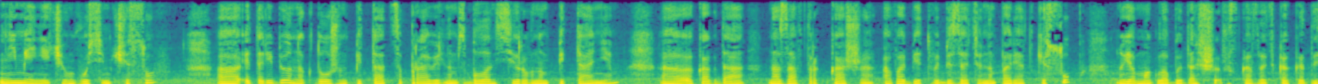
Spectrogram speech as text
не менее чем 8 часов – это ребенок должен питаться правильным сбалансированным питанием, а, когда на завтрак каша, а в обед в обязательном порядке суп, но ну, я могла бы дальше рассказать, как это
